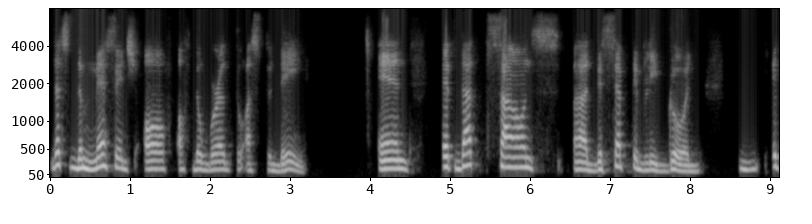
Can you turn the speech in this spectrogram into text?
That's the message of, of the world to us today. And if that sounds uh, deceptively good, it,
